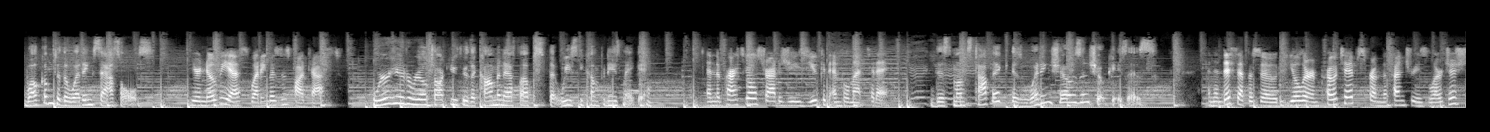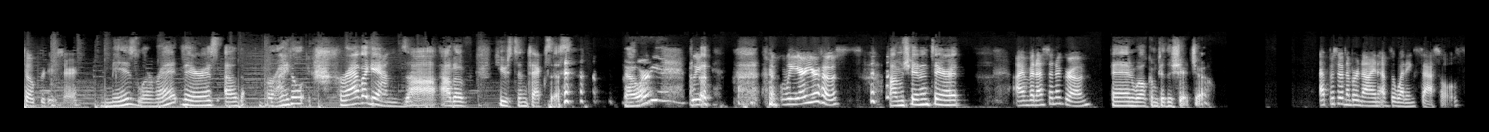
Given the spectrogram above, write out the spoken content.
Welcome to the Wedding Sassholes. Your no BS wedding business podcast. We're here to real talk you through the common F ups that we see companies making and the practical strategies you can implement today. This month's topic is wedding shows and showcases. And in this episode, you'll learn pro tips from the country's largest show producer, Ms. Laurette Veres of Bridal Extravaganza out of Houston, Texas. How are you? We, we are your hosts. I'm Shannon Tarrant. I'm Vanessa Negron. And welcome to the Shit Show. Episode number nine of the Wedding Sassholes.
